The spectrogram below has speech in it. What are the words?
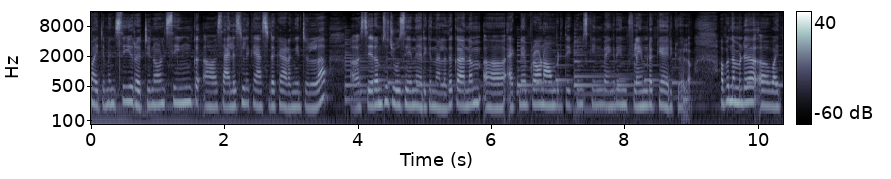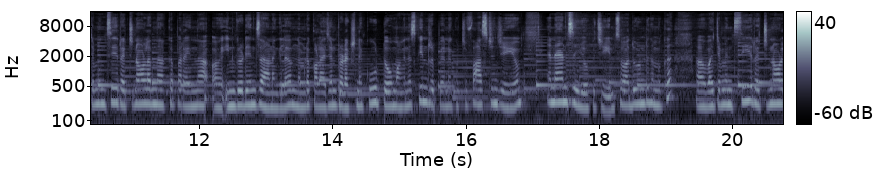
vitamin C retinol zinc salicylic acid ഒക്കെ അടങ്ങിയിട്ടുള്ള സിറംസ് ചൂസ് ചെയ്യുന്നതായിരിക്കും നല്ലത്. കാരണം ആക്നെ പ്രോൺ ആകുമ്പോഴത്തേക്കും സ്കിൻ ഭയങ്കര ഇൻഫ്ലെയിംഡ് ഒക്കെ ആയിരിക്കുമല്ലോ. അപ്പോൾ നമ്മുടെ വൈറ്റമിൻ സി റെറ്റിനോൾ എന്നൊക്കെ പറയുന്ന ഇൻഗ്രീഡിയൻസ് ആണെങ്കിൽ നമ്മുടെ കൊളാജൻ പ്രൊഡക്ഷനെ കൂട്ടും അങ്ങനെ സ്കിൻ റിപ്പയറിനെ കുറിച്ച് ഫാസ്റ്റും ചെയ്യും എൻഹാൻസ് ചെയ്യുകയൊക്കെ ചെയ്യും. സോ അതുകൊണ്ട് നമുക്ക് വൈറ്റമിൻ സി റെറ്റിനോൾ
